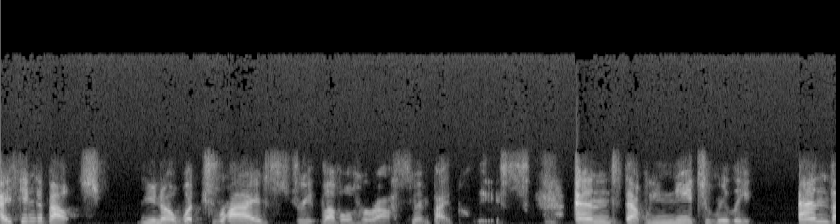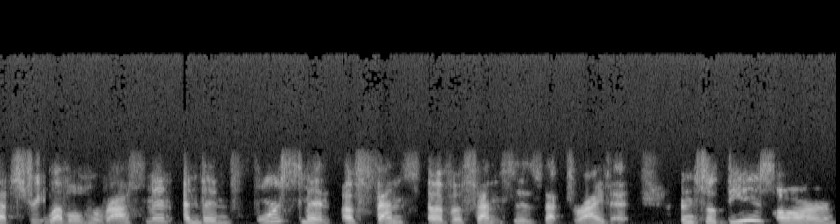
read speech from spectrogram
I think about you know what drives street level harassment by police. And that we need to really end that street level harassment and the enforcement offense of offenses that drive it. And so these are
